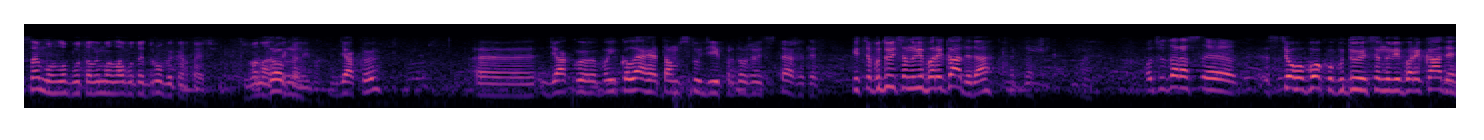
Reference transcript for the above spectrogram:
Все могло бути, але могла бути друга картеч. 12 Зроблено. калібр. Дякую. Е, дякую. Мої колеги там в студії продовжують стежити. Це будуються нові барикади, так? Отже, зараз е, з цього боку будуються нові барикади,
